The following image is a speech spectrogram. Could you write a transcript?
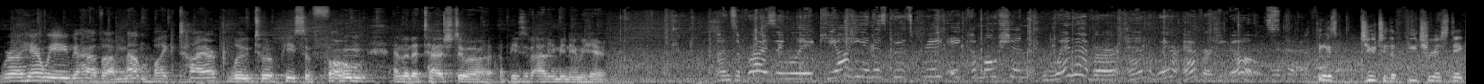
we're here we have a mountain bike tire glued to a piece of foam and then attached to a, a piece of aluminium here. Unsurprisingly, Keahi and his boots create a commotion whenever and wherever he goes. I think it's due to the futuristic,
